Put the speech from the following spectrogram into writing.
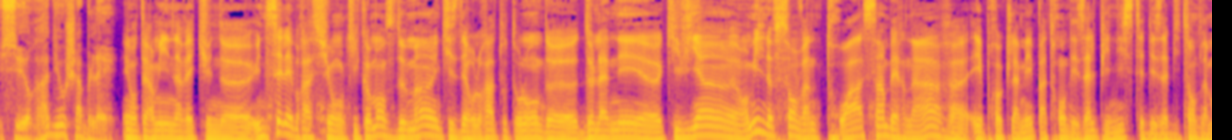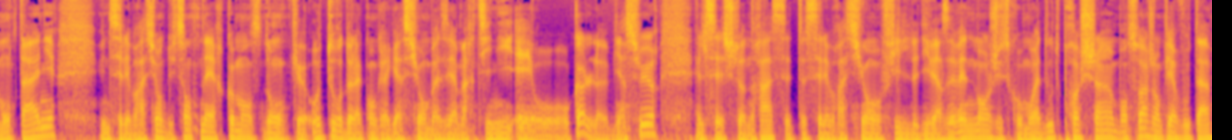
sur Radio Chablais. Et on termine avec une, euh, une célébration qui commence demain et qui se déroulera tout au long de, de l'année euh, qui vient. En 1923, Saint-Bernard est proclamé patron des alpinistes et des habitants de la montagne. Une célébration du centenaire commence donc autour de la congrégation basée à Martigny et au, au col, bien sûr. Elle s'échelonnera cette célébration au fil de divers événements jusqu'au mois d'août prochain. Bonsoir Jean-Pierre Vouta.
